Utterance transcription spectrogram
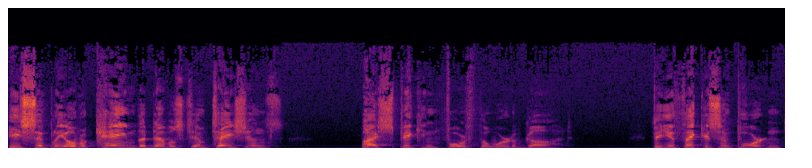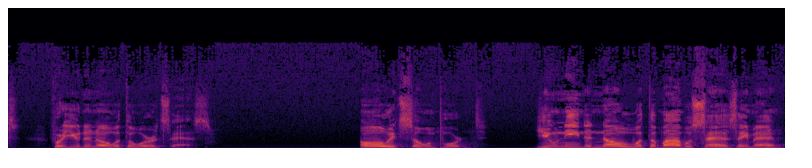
He simply overcame the devil's temptations by speaking forth the word of God. Do you think it's important for you to know what the word says? Oh, it's so important. You need to know what the Bible says, amen.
